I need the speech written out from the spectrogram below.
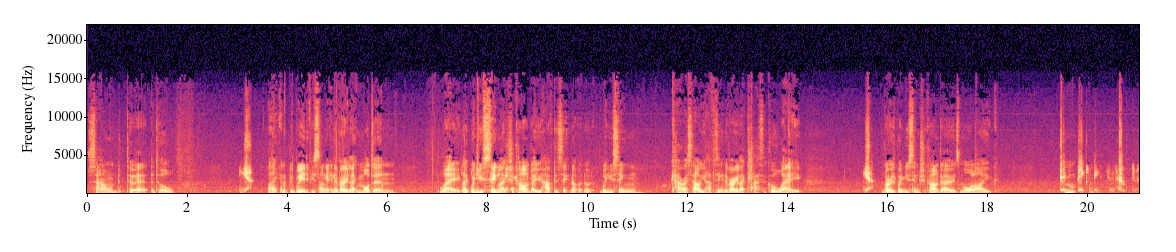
sound to it at all. Yeah. Like, and it'd be weird if you sung it in a very like modern way. Like when you sing like Chicago, you have to sing. No, no. When you sing Carousel, you have to sing it in a very like classical way. Yeah. Whereas when you sing Chicago, it's more like It, it can be contemporary, it's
